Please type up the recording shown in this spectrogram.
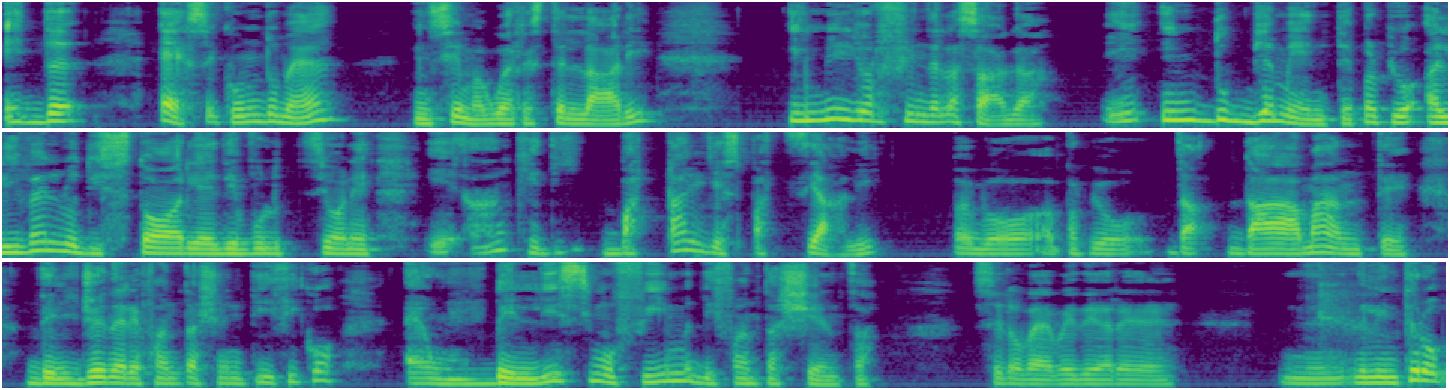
Ed è, secondo me, insieme a Guerre Stellari, il miglior film della saga. Indubbiamente, proprio a livello di storia e di evoluzione e anche di battaglie spaziali, proprio, proprio da, da, amante del genere fantascientifico, è un bellissimo film di fantascienza. Se lo vai a vedere nell'intero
